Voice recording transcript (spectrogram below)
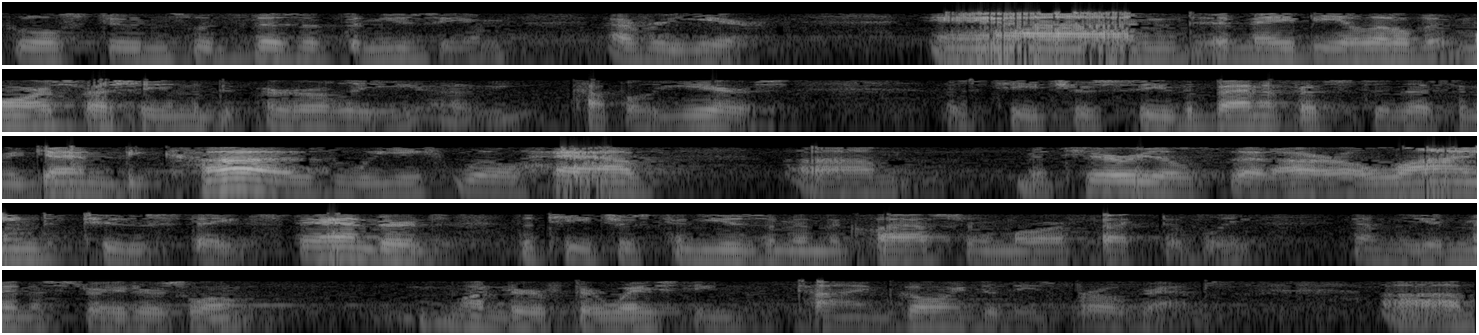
School students would visit the museum every year. And it may be a little bit more, especially in the early uh, couple of years, as teachers see the benefits to this. And again, because we will have um, materials that are aligned to state standards, the teachers can use them in the classroom more effectively, and the administrators won't wonder if they're wasting time going to these programs. Um,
